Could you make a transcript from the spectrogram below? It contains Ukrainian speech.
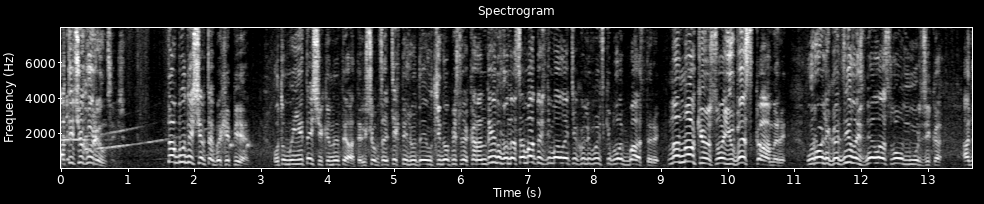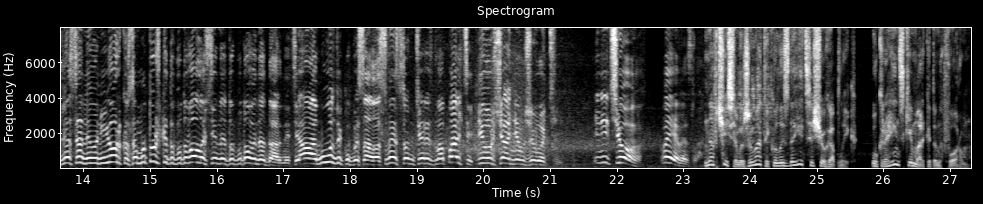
А ти чого рюмсиш? Та буде ще в тебе хеппі-енд. От у моїй тещі кінотеатр, і щоб затягти людей у кіно після карантину, вона сама дознімала ті голівудські блокбастери. На Нокію свою без камери. У ролі Годзіли зняла свого Мурзіка. А для сини у Нью-Йорку самотужки добудувала всі недобудови на дарниці, а музику писала свистом через два пальці і урчанням в животі. І нічого, вивезла. Навчися виживати, коли здається, що гаплик. Український маркетинг форум.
